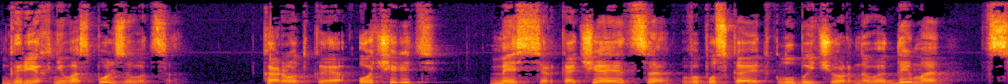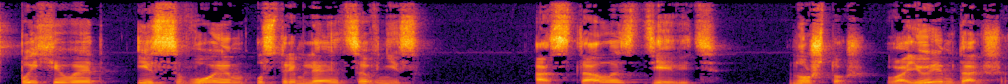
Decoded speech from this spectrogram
Грех не воспользоваться. Короткая очередь, мессер качается, выпускает клубы черного дыма, вспыхивает и своем устремляется вниз. Осталось девять. Ну что ж, воюем дальше.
